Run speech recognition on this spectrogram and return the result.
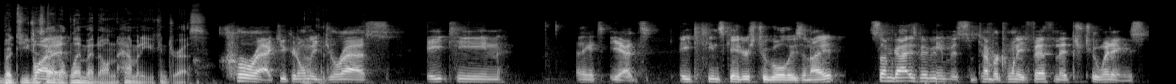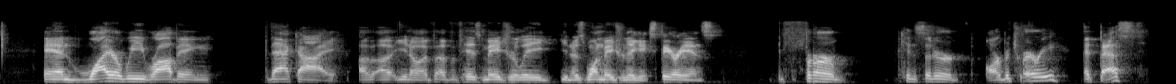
But you just have but- a limit on how many you can dress. Correct. You can only dress 18. I think it's yeah, it's 18 skaters, two goalies a night. Some guys maybe is September 25th and it's two innings. And why are we robbing that guy of uh, you know of, of his major league you know his one major league experience for consider arbitrary at best?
